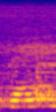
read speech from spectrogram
Baby,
